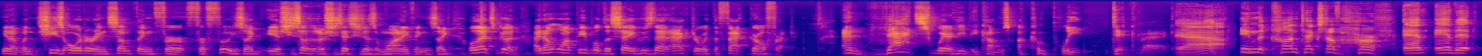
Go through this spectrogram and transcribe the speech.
you know, when she's ordering something for for food, he's like, yeah, she says, oh, she says she doesn't want anything. He's like, well, that's good. I don't want people to say who's that actor with the fat girlfriend, and that's where he becomes a complete dickbag Yeah. in the context of her. And and it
